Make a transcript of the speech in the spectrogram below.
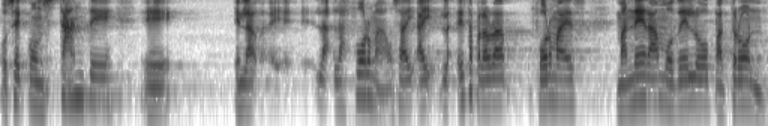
o sé constante eh, en la... Eh, la, forma, o sea, hay, esta palabra forma es manera, modelo, patrón.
